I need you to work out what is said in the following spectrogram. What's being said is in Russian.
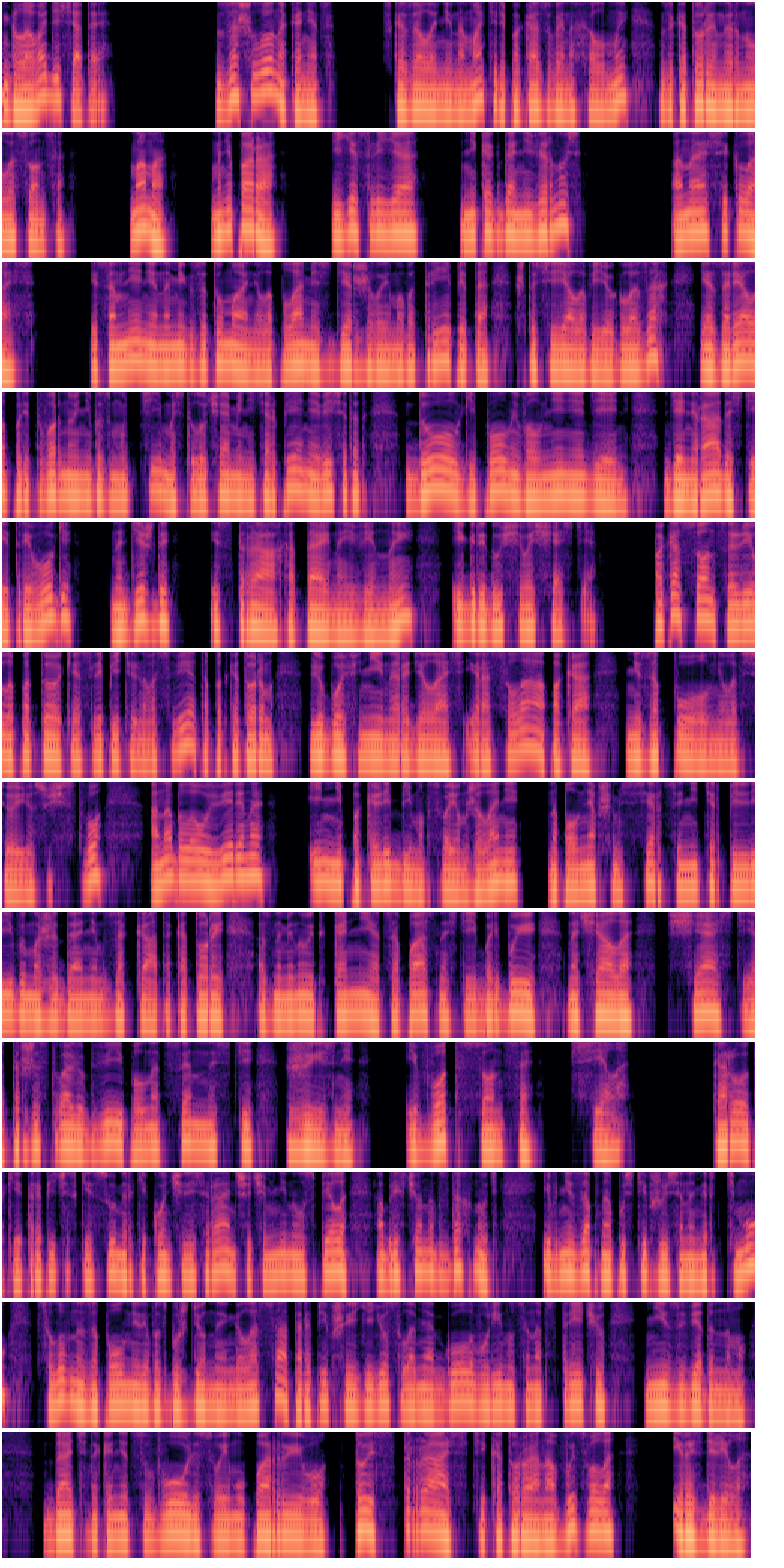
Глава десятая. «Зашло, наконец», — сказала Нина матери, показывая на холмы, за которые нырнуло солнце. «Мама, мне пора, и если я никогда не вернусь...» Она осеклась, и сомнение на миг затуманило пламя сдерживаемого трепета, что сияло в ее глазах и озаряло притворную невозмутимость лучами нетерпения весь этот долгий, полный волнения день, день радости и тревоги, надежды и страха, тайной вины и грядущего счастья. Пока солнце лило потоки ослепительного света, под которым любовь Нины родилась и росла, пока не заполнила все ее существо, она была уверена и непоколебима в своем желании, наполнявшем сердце нетерпеливым ожиданием заката, который ознаменует конец опасности и борьбы, начало счастья, торжества любви и полноценности жизни. И вот солнце село. Короткие тропические сумерки кончились раньше, чем Нина успела облегченно вздохнуть, и внезапно опустившуюся на мир тьму словно заполнили возбужденные голоса, торопившие ее, сломя голову, ринуться навстречу неизведанному, дать, наконец, волю своему порыву, той страсти, которую она вызвала и разделила.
